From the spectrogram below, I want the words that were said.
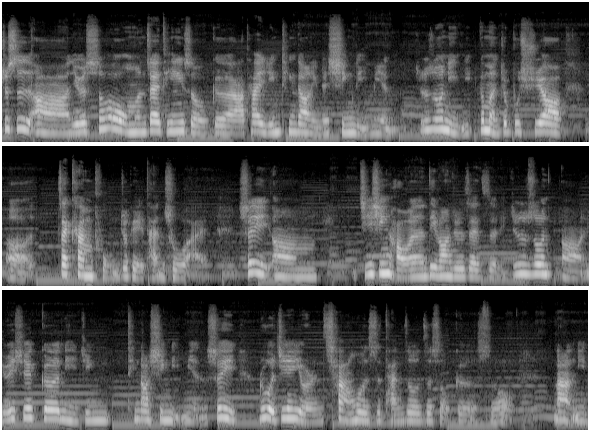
就是啊、呃，有时候我们在听一首歌啊，他已经听到你的心里面，就是说你你根本就不需要呃再看谱，你就可以弹出来。所以嗯，即兴好玩的地方就是在这里，就是说啊、有一些歌你已经听到心里面，所以如果今天有人唱或者是弹奏这首歌的时候，那你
